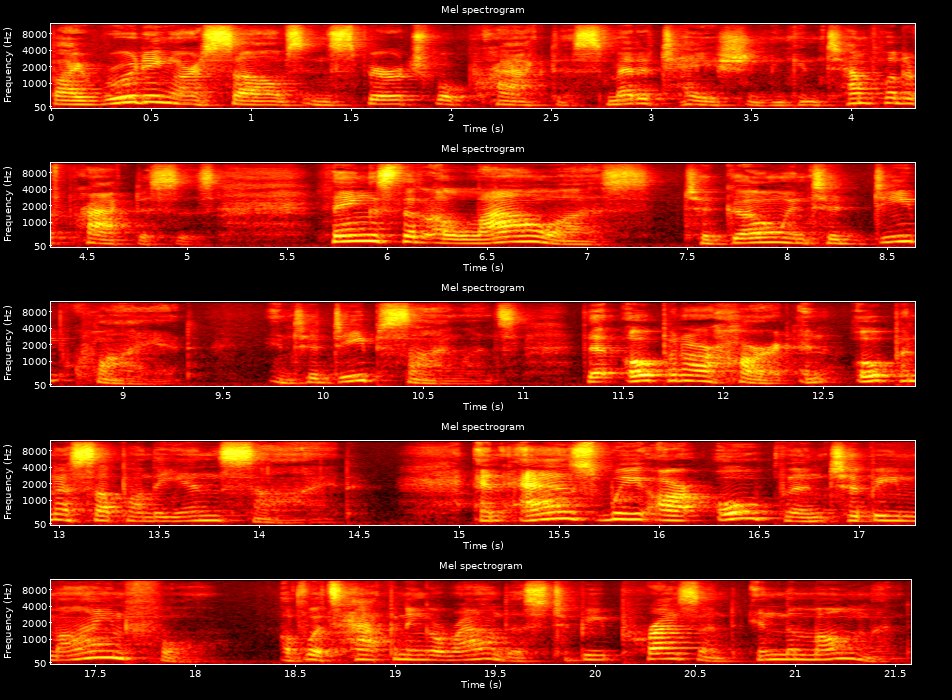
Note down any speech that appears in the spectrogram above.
by rooting ourselves in spiritual practice, meditation, and contemplative practices, things that allow us to go into deep quiet, into deep silence, that open our heart and open us up on the inside. And as we are open to be mindful of what's happening around us, to be present in the moment,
